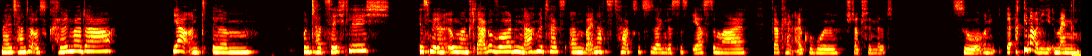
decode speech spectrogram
Meine Tante aus Köln war da. Ja, und, ähm, und tatsächlich ist mir dann irgendwann klar geworden, nachmittags am Weihnachtstag sozusagen, dass das erste Mal gar kein Alkohol stattfindet. So, und äh, ach genau, die, mein,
